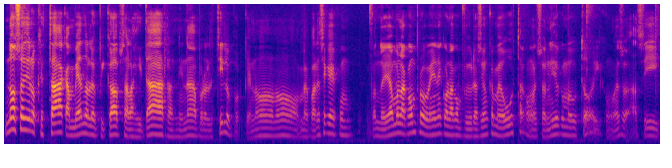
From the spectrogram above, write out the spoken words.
no soy de los que está cambiándole pickups a las guitarras ni nada por el estilo, porque no, no, me parece que cuando yo me la compro viene con la configuración que me gusta, con el sonido que me gustó y con eso, así,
